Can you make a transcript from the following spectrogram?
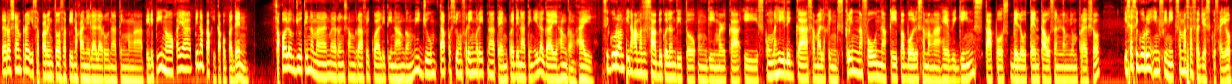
pero syempre isa pa rin to sa pinaka nilalaro nating mga Pilipino kaya pinapakita ko pa din. Sa Call of Duty naman, meron siyang graphic quality na hanggang medium, tapos yung frame rate natin pwede nating ilagay hanggang high. Siguro ang pinakamasasabi ko lang dito kung gamer ka is kung mahilig ka sa malaking screen na phone na capable sa mga heavy games, tapos below 10,000 lang yung presyo, isa siguro yung Infinix sa masasuggest ko sa'yo.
